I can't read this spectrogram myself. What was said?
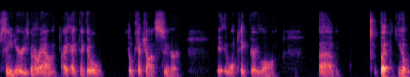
senior. He's been around. I, I think it'll he'll catch on sooner. It, it won't take very long. Um, but you know,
